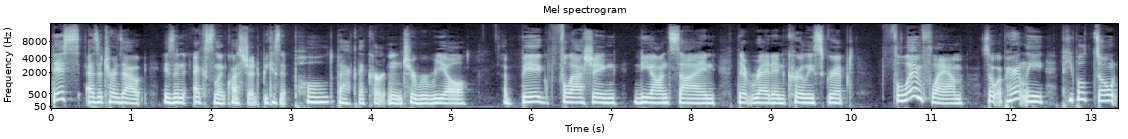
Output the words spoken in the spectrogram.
This, as it turns out, is an excellent question because it pulled back the curtain to reveal a big flashing neon sign that read in curly script, flim flam. So apparently people don't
